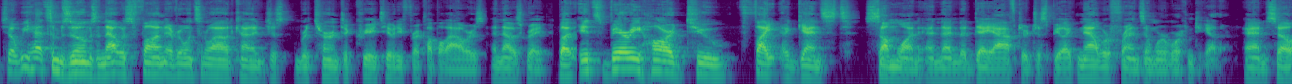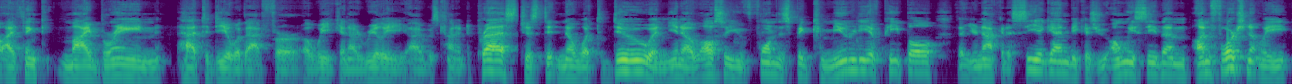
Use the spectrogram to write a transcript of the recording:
So we had some Zooms and that was fun. Every once in a while, it kind of just returned to creativity for a couple hours and that was great. But it's very hard to fight against someone and then the day after just be like, now we're friends and we're working together. And so I think my brain had to deal with that for a week. And I really, I was kind of depressed, just didn't know what to do. And, you know, also you form this big community of people that you're not going to see again because you only see them, unfortunately,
